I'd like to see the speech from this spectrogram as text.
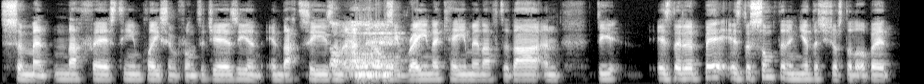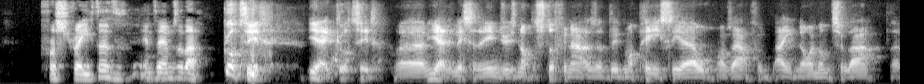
cementing that first team place in front of Jerzy in, in that season? Oh. And then obviously Reina came in after that, and do you, is there a bit? Is there something in you that's just a little bit frustrated in terms of that? Gutted. Yeah, gutted. Uh, yeah, listen, the injury is not the stuffing out as I did my PCL. I was out for eight, nine months of that. I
